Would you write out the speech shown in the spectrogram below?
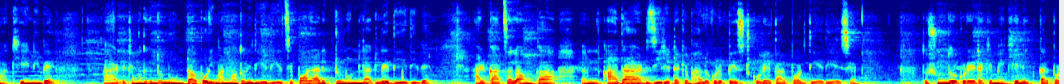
মাখিয়ে নিবে। আর এটার মধ্যে কিন্তু নুনটাও পরিমাণ মতনই দিয়ে দিয়েছে। পরে আর একটু নুন লাগলে দিয়ে দিবে। আর কাঁচা লঙ্কা আদা আর জিরেটাকে ভালো করে পেস্ট করে তারপর দিয়ে দিয়েছে। তো সুন্দর করে এটাকে মেখে নিক, তারপর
